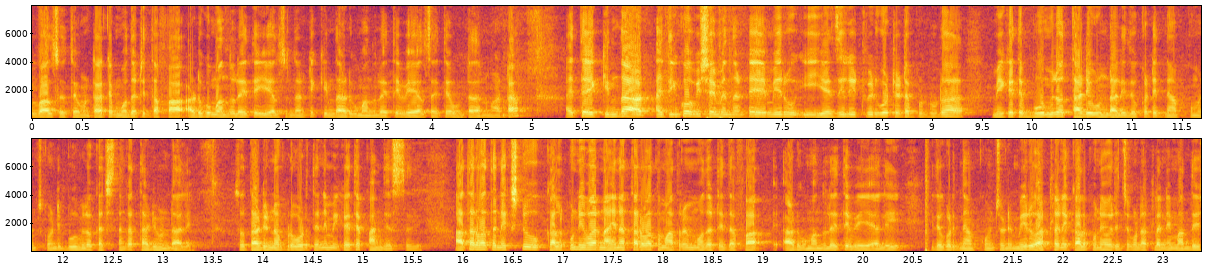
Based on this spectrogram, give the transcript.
ఇవ్వాల్సి అయితే ఉంటాయి. అంటే మొదటి దఫా అడుగు మందులు అయితే ఇవ్వాల్సి ఉంటుంది. అంటే కింద అడుగు మందులు అయితే వేయాల్సి అయితే ఉంటుంది అనమాట అయితే కింద అయితే ఇంకో విషయం ఏంటంటే మీరు ఈ ఎజిల్ లిక్విడ్ కొట్టేటప్పుడు కూడా మీకైతే భూమిలో తడి ఉండాలి. ఇది ఒకటి జ్ఞాపకం ఉంచుకోండి. భూమిలో ఖచ్చితంగా తడి ఉండాలి. సో తడి ఉన్నప్పుడు కొడితేనే మీకైతే పనిచేస్తుంది. ఆ తర్వాత నెక్స్ట్ కలుపు నివారణ అయిన తర్వాత మాత్రమే మొదటి దఫా అడుగు మందులు అయితే వేయాలి. ఇది ఒకటి జ్ఞాపకం ఉంచండి మీరు అట్లనే కలుపు నివారించకుండా అట్లనే మందు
